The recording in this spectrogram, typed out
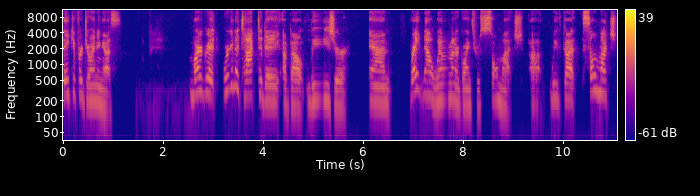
thank you for joining us. Margaret, we're going to talk today about leisure. And right now, women are going through so much. Uh, we've got so much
